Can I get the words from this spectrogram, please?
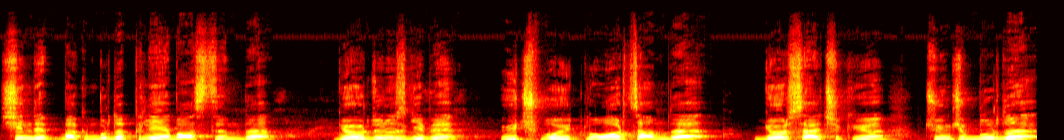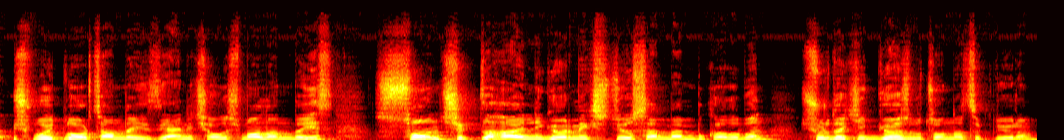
Şimdi bakın burada play'e bastığımda gördüğünüz gibi 3 boyutlu ortamda görsel çıkıyor. Çünkü burada 3 boyutlu ortamdayız. Yani çalışma alanındayız. Son çıktı halini görmek istiyorsam ben bu kalıbın şuradaki göz butonuna tıklıyorum.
